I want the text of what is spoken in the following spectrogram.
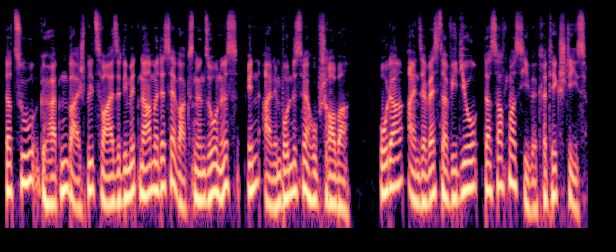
Dazu gehörten beispielsweise die Mitnahme des erwachsenen Sohnes in einem Bundeswehrhubschrauber oder ein Silvestervideo, das auf massive Kritik stieß.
